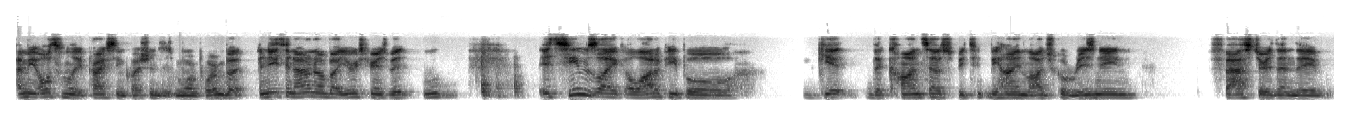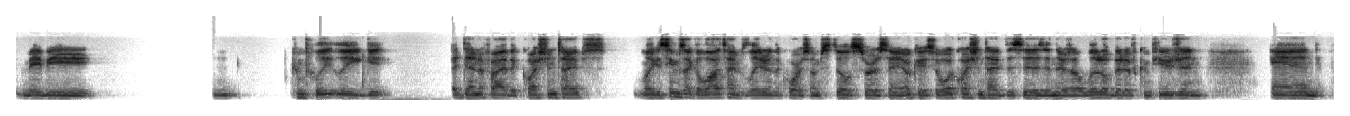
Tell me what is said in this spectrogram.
I mean, ultimately practicing questions is more important. But Nathan, I don't know about your experience, but it seems like a lot of people get the concepts be- behind logical reasoning faster than they maybe n- completely get identify the question types. Like it seems like a lot of times later in the course i'm still sort of saying okay so what question type this is? And there's a little bit of confusion. And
